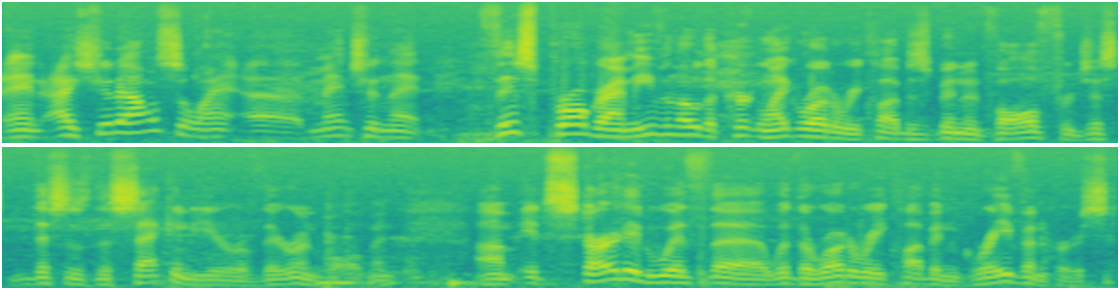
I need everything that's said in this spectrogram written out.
and I should also uh, mention that this program, even though the Kirkland Lake Rotary Club has been involved for just this is the second year of their involvement, um, it started with uh, with the Rotary Club in Gravenhurst,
